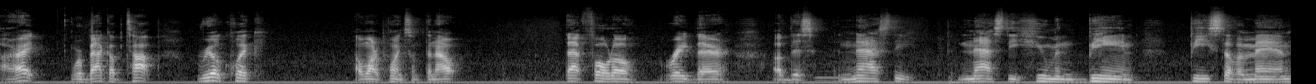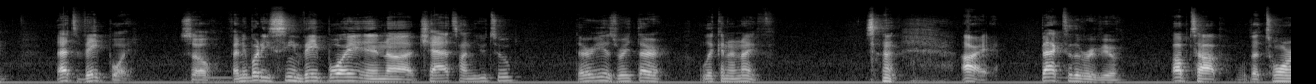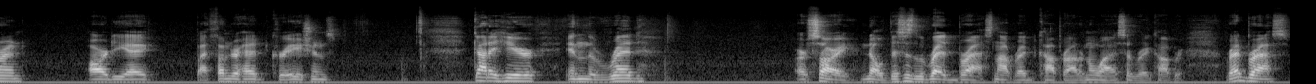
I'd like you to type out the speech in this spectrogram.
Alright, we're back up top. Real quick, I want to point something out. That photo right there of this nasty, nasty human being, beast of a man, that's Vape Boy. So if anybody's seen Vape Boy in uh, chats on YouTube, there he is right there, licking a knife. Alright, back to the review. up top, the Tauren RDA by Thunderhead Creations. Got it here in the red, or sorry, no, this is the red brass, not red copper. I don't know why I said red copper. Red brass.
